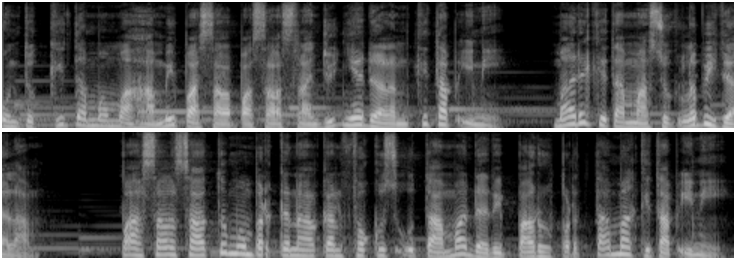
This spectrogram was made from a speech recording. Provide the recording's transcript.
untuk kita memahami pasal-pasal selanjutnya dalam kitab ini. Mari kita masuk lebih dalam. Pasal 1 memperkenalkan fokus utama dari paruh pertama kitab ini,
